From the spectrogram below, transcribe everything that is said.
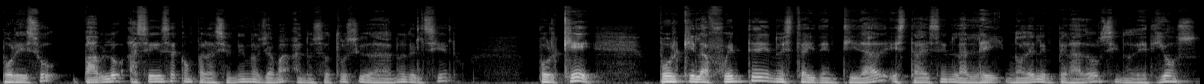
Por eso Pablo hace esa comparación y nos llama a nosotros ciudadanos del cielo. ¿Por qué? Porque la fuente de nuestra identidad está es en la ley, no del emperador, sino de Dios,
